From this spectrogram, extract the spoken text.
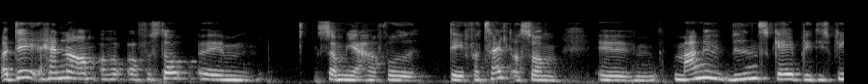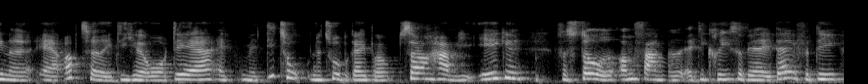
og det handler om at, at forstå, øh, som jeg har fået det er fortalt, og som øh, mange videnskabelige discipliner er optaget i de her år, det er, at med de to naturbegreber, så har vi ikke forstået omfanget af de kriser, vi er i dag, fordi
